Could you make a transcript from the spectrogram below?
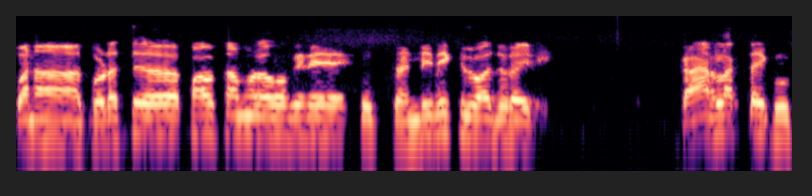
पण थोडस पावसामुळे वगैरे खूप थंडी देखील वाजू राहिली. गार लागतंय खूप.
